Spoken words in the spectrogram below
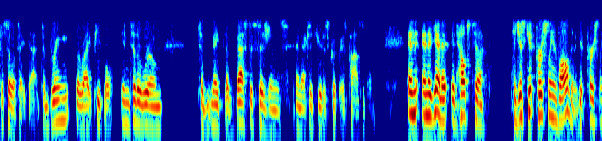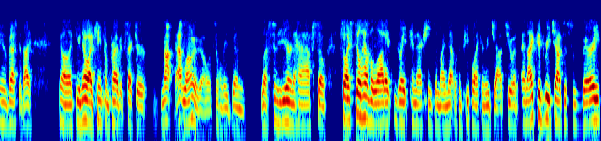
facilitate that, to bring the right people into the room, to make the best decisions and execute as quickly as possible. And and again, it, it helps to to just get personally involved in it, get personally invested. I, you know, like you know, I came from private sector not that long ago. It's only been less than a year and a half. So, so I still have a lot of great connections in my network and people I can reach out to. And, and I could reach out to some very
